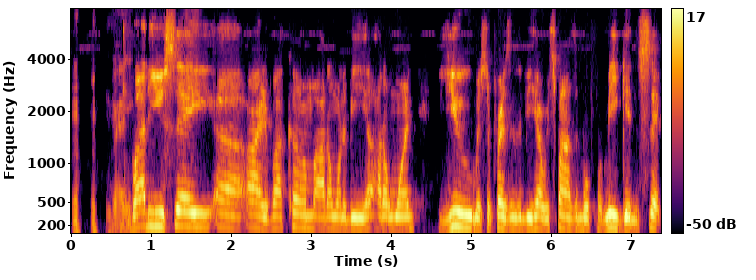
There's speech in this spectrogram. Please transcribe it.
right. Why do you say, uh, all right, if I come, I don't want to be, I don't want you, Mr. President, to be held responsible for me getting sick?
